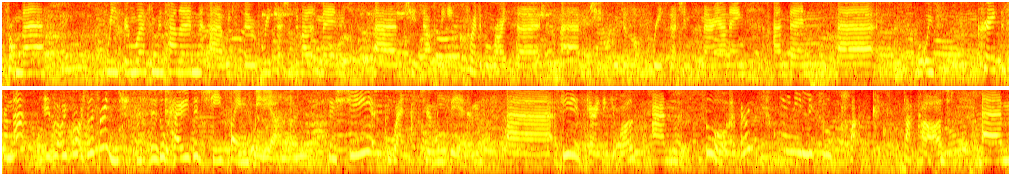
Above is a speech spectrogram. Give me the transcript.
from there, we've been working with Helen. Uh, we did the research and development. Um, she's an absolutely incredible writer. Um, she, we've done lots of research into Mary Anning, and then uh, what we've created from that is what we've brought to the Fringe. so, how did she find Mary Anning? So she went to a museum uh, a few years ago, I think it was, and saw a very tiny little plaque placard um,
